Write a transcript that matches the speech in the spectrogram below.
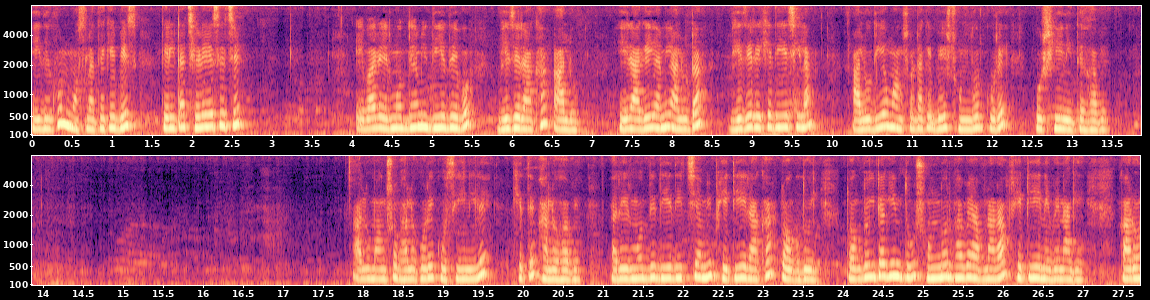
এই দেখুন, মশলা থেকে বেশ তেলটা ছেড়ে এসেছে। এবার এর মধ্যে আমি দিয়ে দেব ভেজে রাখা আলু। এর আগেই আমি আলুটা ভেজে রেখে দিয়েছিলাম। আলু দিয়েও মাংসটাকে বেশ সুন্দর করে কষিয়ে নিতে হবে। আলু মাংস ভালো করে কষিয়ে নিলে খেতে ভালো হবে। আর এর মধ্যে দিয়ে দিচ্ছি আমি ফেটিয়ে রাখা টক দই। টক দইটা কিন্তু সুন্দরভাবে আপনারা ফেটিয়ে নেবেন আগে। কারণ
